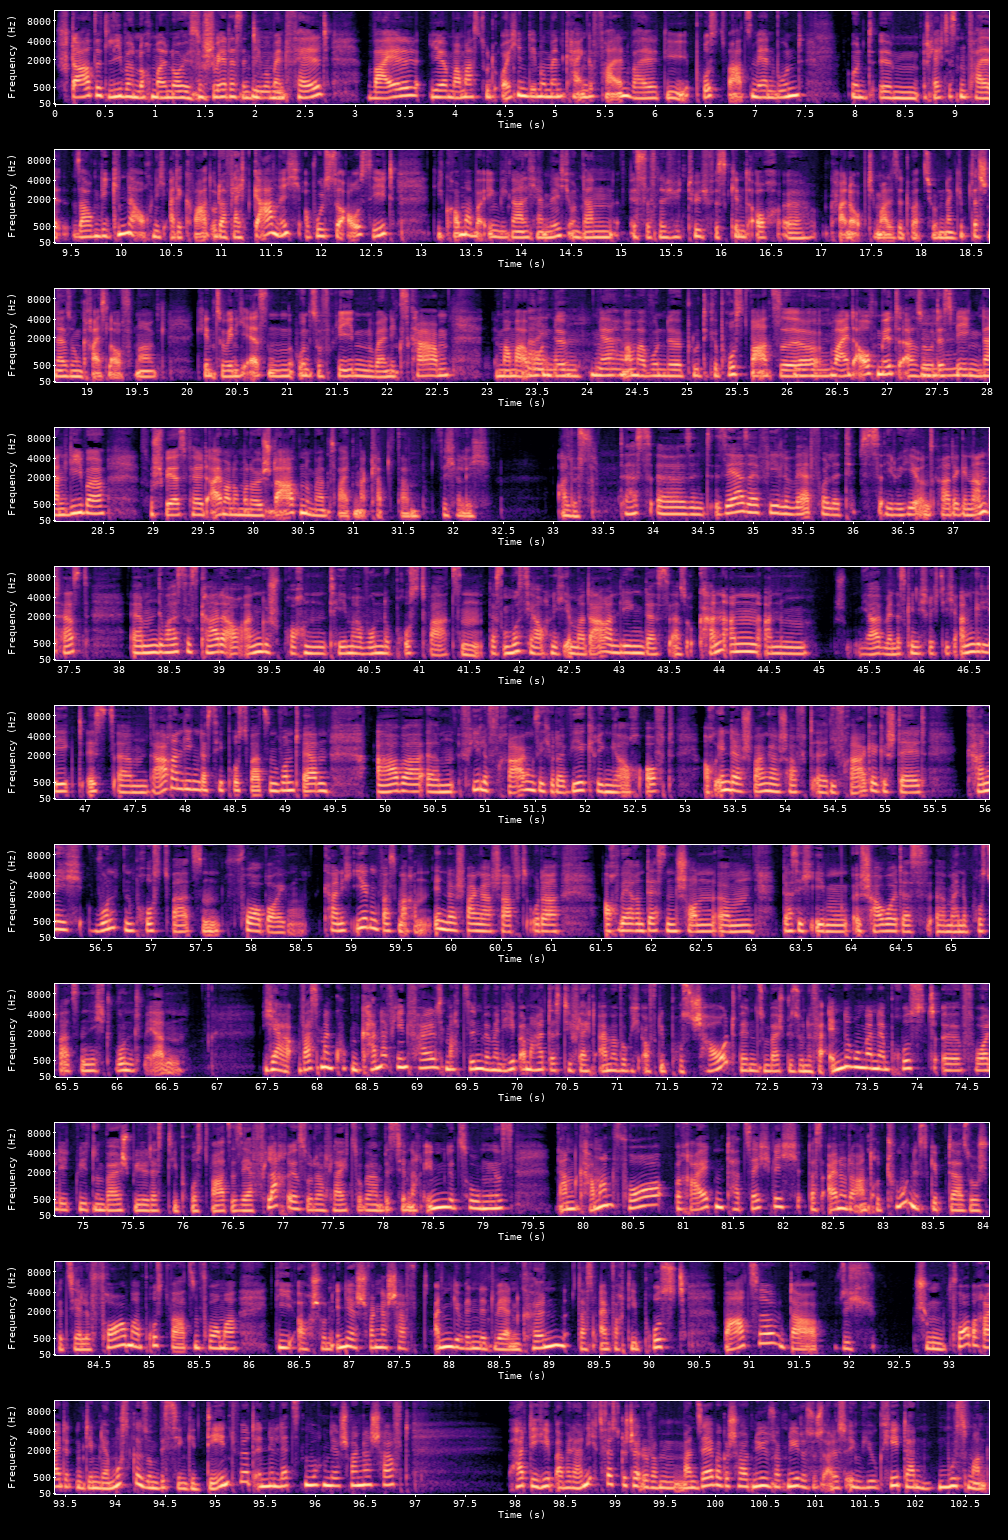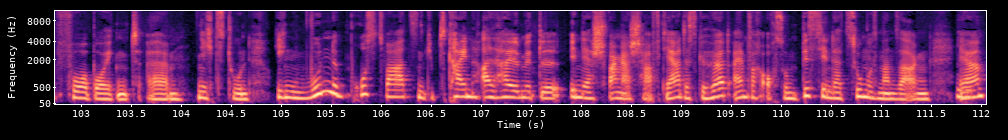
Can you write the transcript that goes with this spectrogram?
startet lieber nochmal neu, so schwer das in dem mhm. Moment fällt, weil ihr Mamas tut euch in dem Moment keinen Gefallen, weil die Brustwarzen werden wund und im schlechtesten Fall saugen die Kinder auch nicht adäquat oder vielleicht gar nicht, obwohl es so aussieht. Die kommen aber irgendwie gar nicht an Milch und dann ist das natürlich fürs Kind auch äh, keine optimale Situation. Dann gibt es schnell so einen Kreislauf. Ne? Kind zu wenig essen, unzufrieden, weil nichts kam. Mama Wunde, ja, Mama Wunde, blutige Brustwarze, mhm. weint auch mit. Also mhm. deswegen dann lieber, so schwer es fällt, einmal nochmal neu starten und beim zweiten Mal klappt es dann sicherlich alles. Das äh, sind sehr, sehr viele wertvolle Tipps, die du hier uns gerade genannt hast. Ähm, du hast es gerade auch angesprochen, Thema Wunde Brustwarzen. Das muss ja auch nicht immer daran liegen, dass, also kann an, an einem ja, wenn das Kind nicht richtig angelegt ist, ähm, daran liegen, dass die Brustwarzen wund werden. Aber ähm, viele fragen sich oder wir kriegen ja auch oft, auch in der Schwangerschaft, äh, die Frage gestellt, kann ich wunden Brustwarzen vorbeugen? Kann ich irgendwas machen in der Schwangerschaft oder auch währenddessen schon, ähm, dass ich eben schaue, dass äh, meine Brustwarzen nicht wund werden? Ja, was man gucken kann auf jeden Fall, es macht Sinn, wenn man eine Hebamme hat, dass die vielleicht einmal wirklich auf die Brust schaut. Wenn zum Beispiel so eine Veränderung an der Brust äh, vorliegt, wie zum Beispiel, dass die Brustwarze sehr flach ist oder vielleicht sogar ein bisschen nach innen gezogen ist, dann kann man vorbereitend tatsächlich das ein oder andere tun. Es gibt da so spezielle Former, Brustwarzenformer, die auch schon in der Schwangerschaft angewendet werden können, dass einfach die Brustwarze da sich schon vorbereitet, indem der Muskel so ein bisschen gedehnt wird in den letzten Wochen der Schwangerschaft hat die Hebamme da nichts festgestellt oder man selber geschaut, nee, sagt, nee, das ist alles irgendwie okay, dann muss man vorbeugend ähm, nichts tun. Gegen wunde Brustwarzen gibt es kein Allheilmittel in der Schwangerschaft. Ja, das gehört einfach auch so ein bisschen dazu, muss man sagen. Mhm. Ja.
